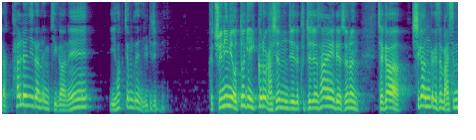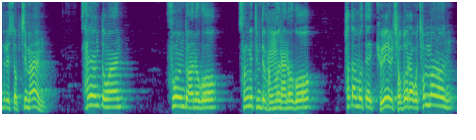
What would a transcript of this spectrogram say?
약 8년이라는 기간에 이 확정된 일들입니다. 그 주님이 어떻게 이끌어 가셨는지 구체적인 상황에 대해서는 제가 시간각에서 말씀드릴 수 없지만 4년 동안 후원도 안 오고 성교팀도 방문 안 오고 하다못해 교회를 접어라고 천만 원,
